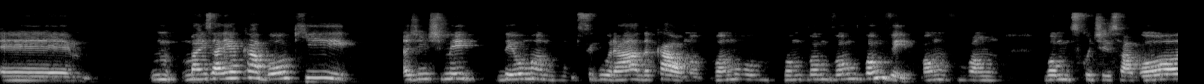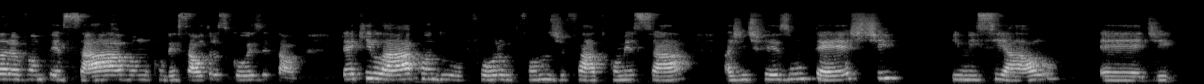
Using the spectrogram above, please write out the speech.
É, mas aí acabou que a gente meio deu uma segurada, calma, vamos, vamos, vamos, vamos, vamos ver, vamos, vamos, vamos discutir isso agora, vamos pensar, vamos conversar outras coisas e tal. Até que lá, quando foram, fomos de fato começar, a gente fez um teste inicial é, de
